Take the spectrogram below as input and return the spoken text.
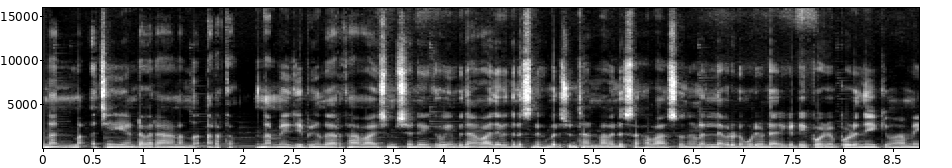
നന്മ ചെയ്യേണ്ടവരാണെന്ന് അർത്ഥം. നമ്മെ ജീവിക്കുന്ന അർത്ഥാവായ ശംശന്റെ കൃപയും പിതാവായ സ്നേഹം പരിശുദ്ധാത്മാവിന്റെ സഹവാസവും നിങ്ങൾ എല്ലാവരോടും കൂടി ഉണ്ടായിരിക്കട്ടെ. ഇപ്പോഴും എപ്പോഴും നീക്കും. ആമേ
